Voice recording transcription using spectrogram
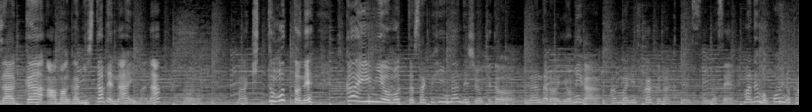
雑貨甘噛みしたでな今な、うん、まあきっともっとね深い意味を持った作品なんでしょうけどなんだろう読みがあんまり深くなくてすいません。まあでもこういうの考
